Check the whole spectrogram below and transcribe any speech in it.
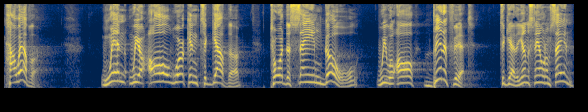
However, when we are all working together toward the same goal, we will all benefit together. You understand what I'm saying?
